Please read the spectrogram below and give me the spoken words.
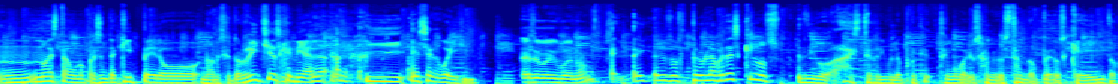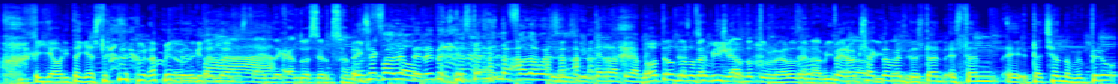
Mm, No está uno presente aquí, pero no, no es cierto. Richie es genial y ese güey. Ese güey es bueno. Eh, ellos dos, pero la verdad es que los digo, ah, es terrible porque tengo varios amigos estando peros que he ido y ahorita ya está Y seguramente ahorita escuchando. ya están dejando de ser tus amigos. Exactamente. Estás perdiendo followers en Twitter rápidamente. Otros no los he Están visto. tirando tus regalos de Navidad Pero exactamente, ahorita, sí. están, están eh, tachándome. Pero,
